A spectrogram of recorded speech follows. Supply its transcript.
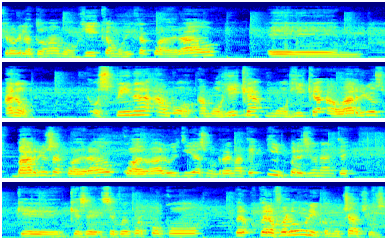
creo que la toma Mojica, Mojica cuadrado. Eh, ah, no, Ospina a, Mojica, Mojica a Barrios, Barrios a cuadrado, cuadrado a Luis Díaz, un remate impresionante que, se, se, fue por poco, pero, pero fue lo único, muchachos.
